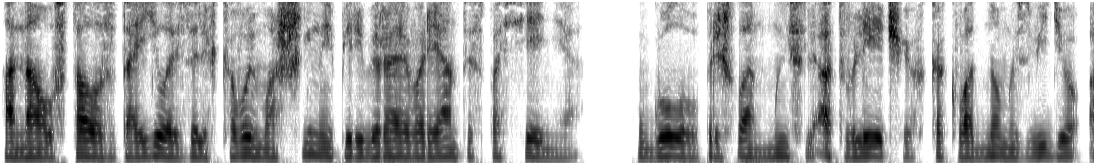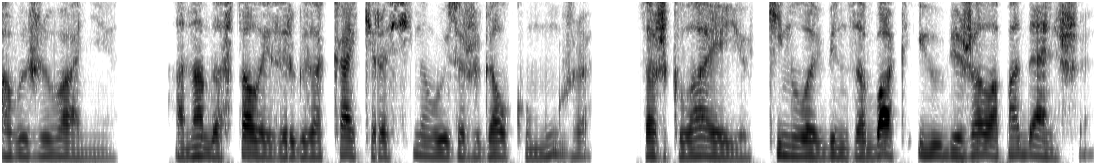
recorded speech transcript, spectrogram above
Она устало затаилась за легковой машиной, перебирая варианты спасения. В голову пришла мысль отвлечь их, как в одном из видео о выживании. Она достала из рюкзака керосиновую зажигалку мужа, зажгла ее, кинула в бензобак и убежала подальше.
